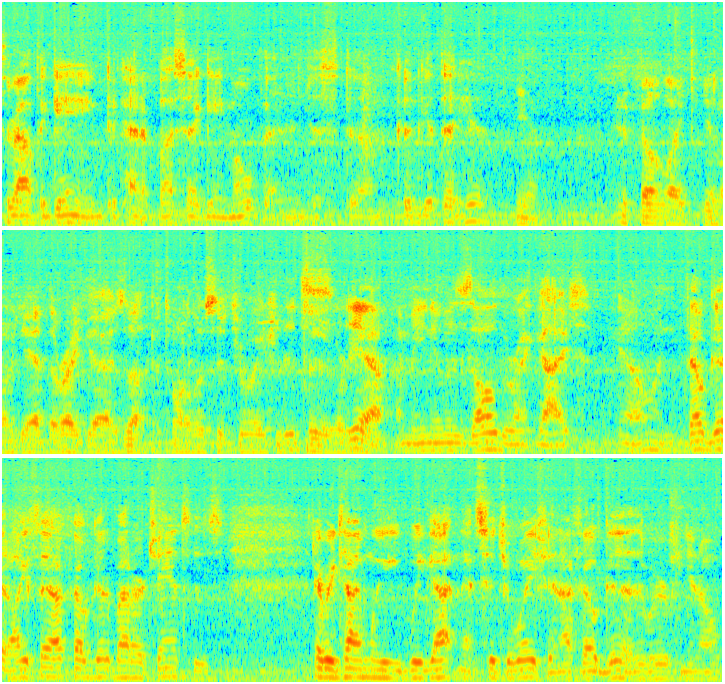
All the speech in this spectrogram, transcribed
throughout the game to kind of bust that game open and just um, couldn't get that hit. Yeah. It felt like, you know, you had the right guys up. It's one of those situations, it's, too. Yeah, I mean, it was all the right guys, you know, and felt good. Like I said, I felt good about our chances. Every time we, we got in that situation, I felt good that we are you know,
